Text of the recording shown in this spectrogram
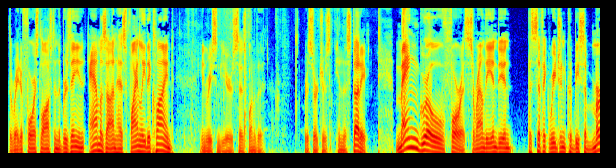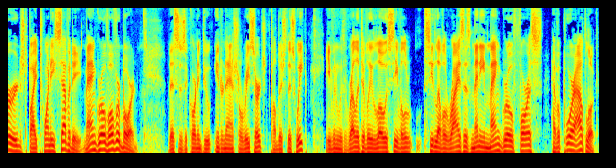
The rate of forest loss in the Brazilian Amazon has finally declined in recent years, says one of the researchers in the study. Mangrove forests around the Indian Pacific region could be submerged by 2070. Mangrove overboard. This is according to international research published this week. Even with relatively low sea level rises, many mangrove forests have a poor outlook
